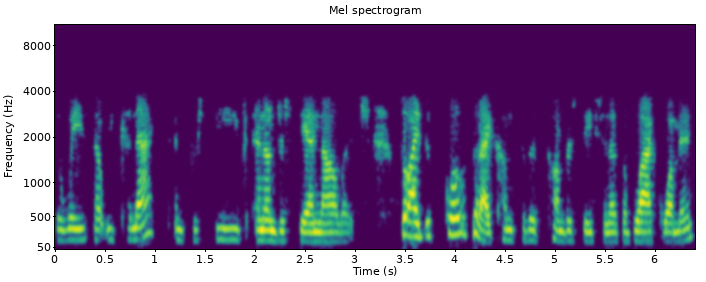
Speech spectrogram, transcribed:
the ways that we connect and perceive and understand knowledge. So I disclose that I come to this conversation as a Black woman.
